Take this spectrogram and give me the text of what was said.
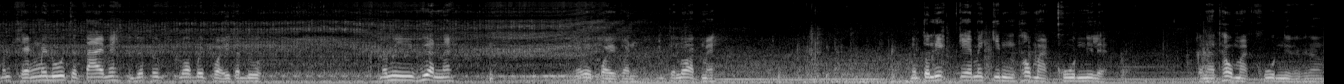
มันแข็งไม่รู้จะตายไหมเดี๋ยวไปลองไปปล่อยกันดู มันมีเพื่อนนะเดี๋ยวไปปล่อยก่อนมันจะรอดไหม มันตัวเล็กแกไม่กินเท่าหมากคูนนี่แหละขนาดเท่าหมากคูนนี่เลยพี่น้อง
